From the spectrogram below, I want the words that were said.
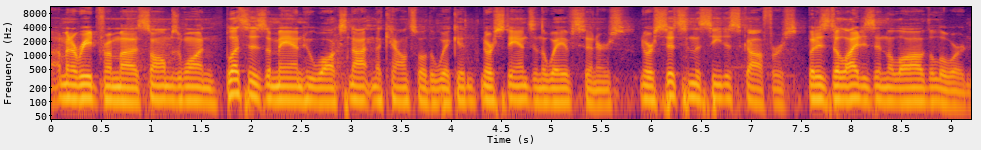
I'm going to read from uh, Psalms 1. Blessed is a man who walks not in the counsel of the wicked, nor stands in the way of sinners, nor sits in the seat of scoffers, but his delight is in the law of the Lord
